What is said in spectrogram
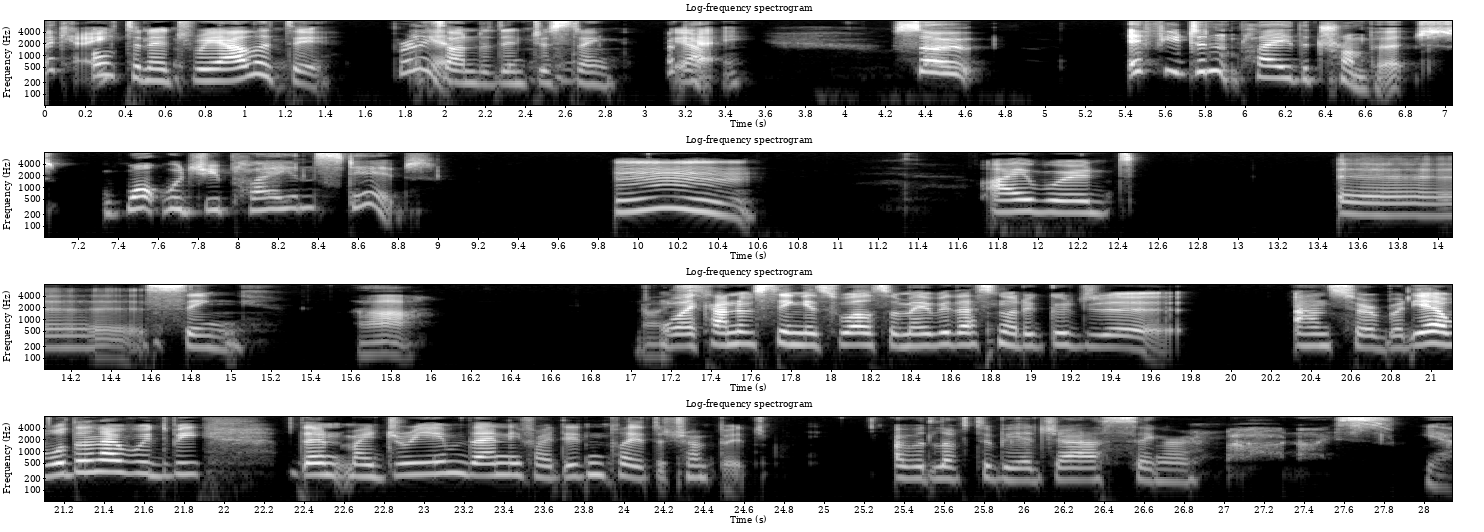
okay. Alternate reality. That Brilliant. sounded interesting. Yeah. So, if you didn't play the trumpet, what would you play instead? Mm. I would uh sing. Ah. Nice. Well, I kind of sing as well, so maybe that's not a good uh, answer. But yeah, well, then I would be. Then my dream, then, if I didn't play the trumpet, I would love to be a jazz singer. Oh, nice. Yeah.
